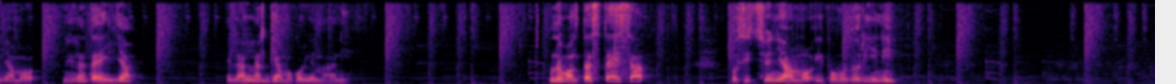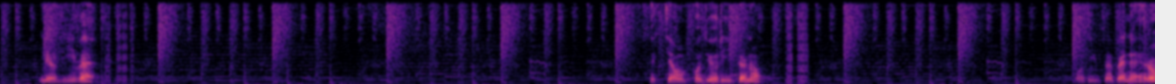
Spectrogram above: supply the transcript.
posizioniamo nella teglia e la allarghiamo con le mani. Una volta stesa posizioniamo i pomodorini, le olive, mettiamo un po' di origano, un po' di pepe nero,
